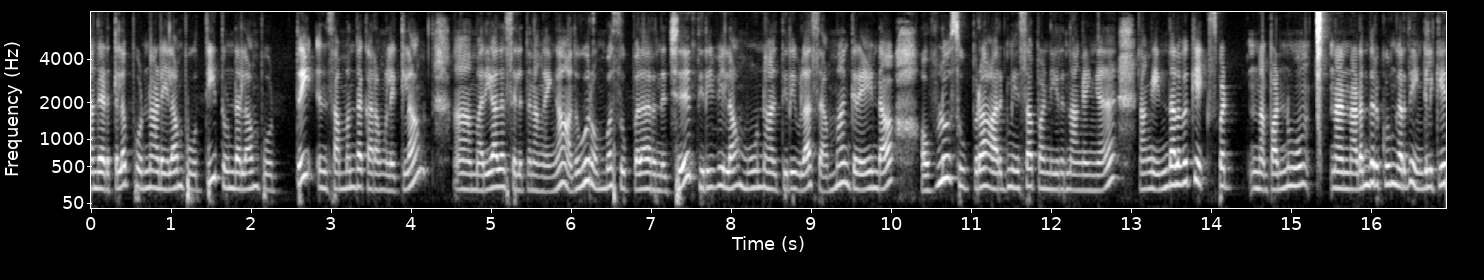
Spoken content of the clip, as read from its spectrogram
அந்த இடத்துல பொன்னாடையெல்லாம் போற்றி துண்டெல்லாம் போட்டு இந்த சம்மந்தக்காரவங்களுக்கெல்லாம் மரியாதை செலுத்தினாங்கங்க அதுவும் ரொம்ப சூப்பராக இருந்துச்சு. திருவிழா மூணு நாள் திருவிழா செம்ம கிரேண்டாக அவ்வளோ சூப்பராக ஆர்கனைஸாக பண்ணியிருந்தாங்கங்க. நாங்கள் இந்த அளவுக்கு எக்ஸ்பெக்ட் பண்ணுவோம். நான் நடந்திருக்குங்கிறது எங்களுக்கே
